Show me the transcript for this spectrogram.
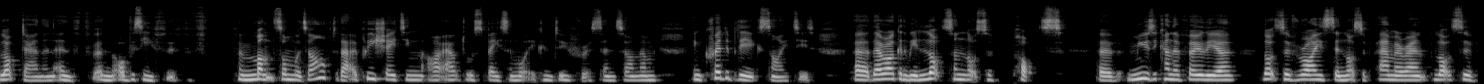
lockdown and and, and obviously f- f- for months onwards after that, appreciating our outdoor space and what it can do for us. And so I'm, I'm incredibly excited. Uh, there are going to be lots and lots of pots of musicanifolia, lots of rice and lots of amaranth, lots of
